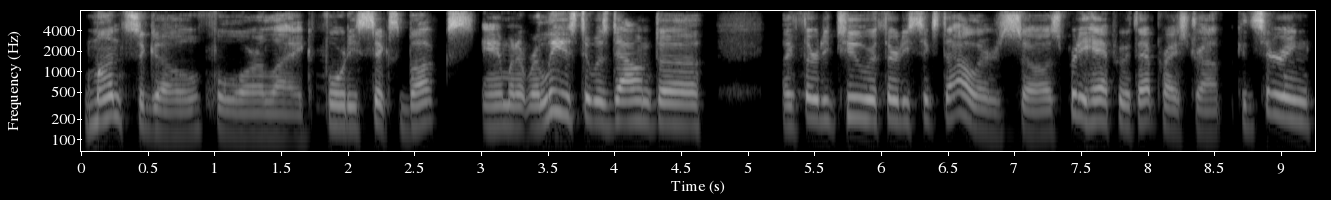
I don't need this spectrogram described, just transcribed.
months ago for like 46 bucks, and when it released, it was down to like 32 or 36 dollars. So I was pretty happy with that price drop, considering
